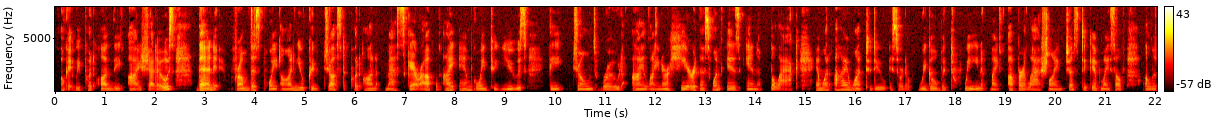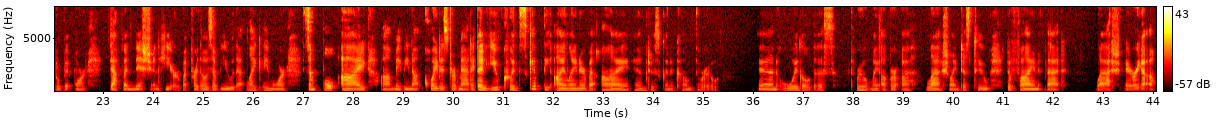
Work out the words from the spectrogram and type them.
Okay, we put on the eyeshadows. Then from this point on, you could just put on mascara. I am going to use the Jones Road eyeliner here. This one is in black. And what I want to do is sort of wiggle between my upper lash line just to give myself a little bit more definition here. But for those of you that like a more simple eye, um, maybe not quite as dramatic, then you could skip the eyeliner, but I am just going to come through and wiggle this through my upper uh, lash line just to define that lash area.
